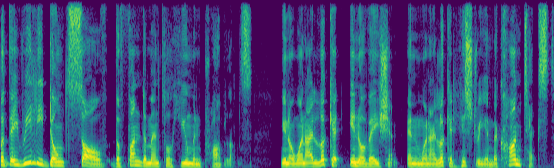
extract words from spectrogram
but they really don't solve the fundamental human problems. You know, when I look at innovation and when I look at history in the context,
